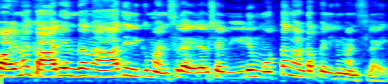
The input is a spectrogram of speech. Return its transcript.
പറയണ കാര്യം എന്താണെന്ന് ആദ്യം എനിക്ക് മനസ്സിലായില്ല. പക്ഷേ വീഡിയോ മൊത്തം കണ്ടപ്പോൾ എനിക്ക് മനസ്സിലായി.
